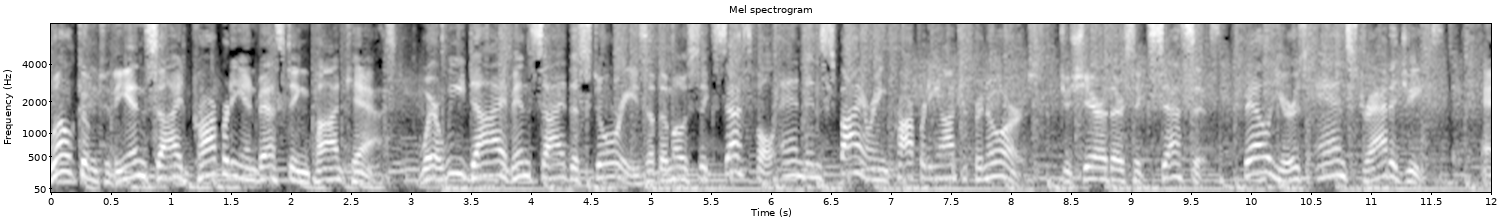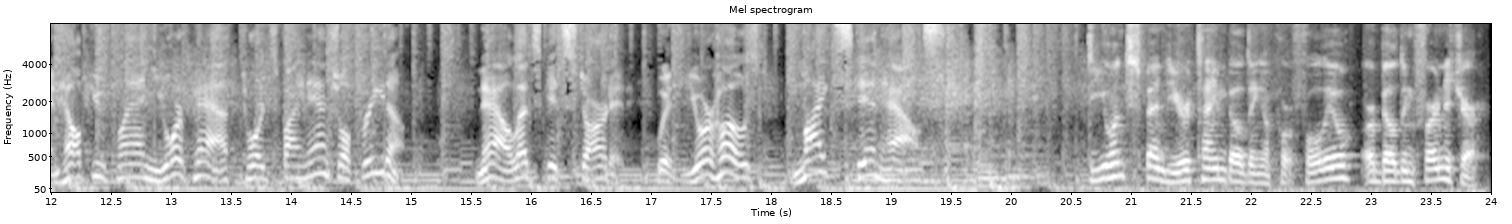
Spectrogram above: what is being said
Welcome to the Inside Property Investing Podcast, where we dive inside the stories of the most successful and inspiring property entrepreneurs to share their successes, failures, and strategies, and help you plan your path towards financial freedom. Now, let's get started with your host, Mike Stenhouse. Do you want to spend your time building a portfolio or building furniture?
